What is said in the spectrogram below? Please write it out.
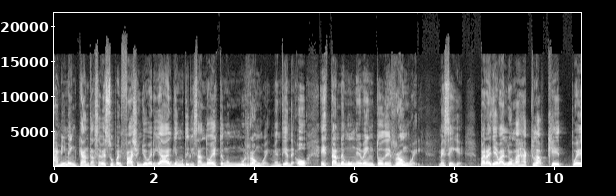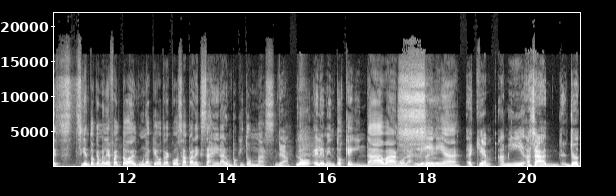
a mí me encanta, se ve super fashion. Yo vería a alguien utilizando esto en un, un runway, ¿me entiendes? O estando en un evento de runway, ¿me sigue? Para llevarlo más a Club Kid, pues siento que me le faltó alguna que otra cosa para exagerar un poquito más Ya. los elementos que guindaban o las Sí. líneas. Es que a mí, o sea, yo,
